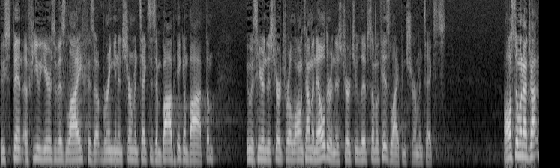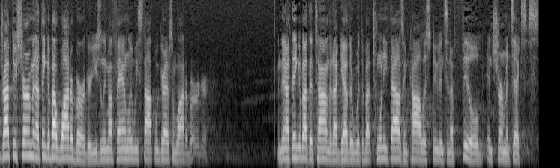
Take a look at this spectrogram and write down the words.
who spent a few years of his life, his upbringing in Sherman, Texas, and Bob Higginbotham, who was here in this church for a long time, an elder in this church who lived some of his life in Sherman, Texas. Also, when I drive through Sherman, I think about Whataburger. Usually, my family, we stop, we grab some Whataburger. And then I think about the time that I gathered with about 20,000 college students in a field in Sherman, Texas.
